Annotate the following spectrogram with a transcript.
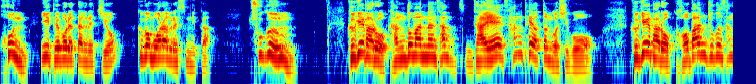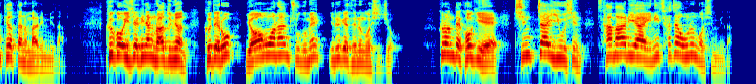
혼이 돼버렸다 그랬지요. 그거 뭐라 그랬습니까? 죽음. 그게 바로 강도 만난 상, 자의 상태였던 것이고, 그게 바로 거반 죽은 상태였다는 말입니다. 그거 이제 그냥 놔두면 그대로 영원한 죽음에 이르게 되는 것이죠. 그런데 거기에 진짜 이웃인 사마리아인이 찾아오는 것입니다.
